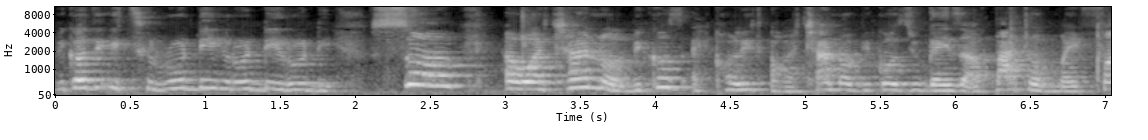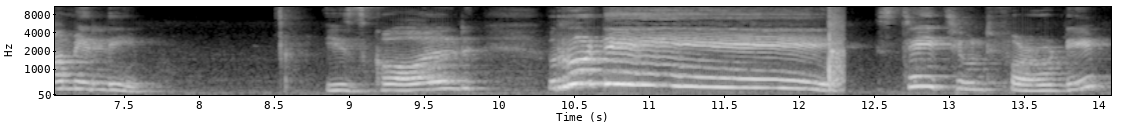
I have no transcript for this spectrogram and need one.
Because it's rudi rudi rudi. So our channel because i call it our channel because you guys are part of my family is called RuDi. Stay tuned for RuDi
